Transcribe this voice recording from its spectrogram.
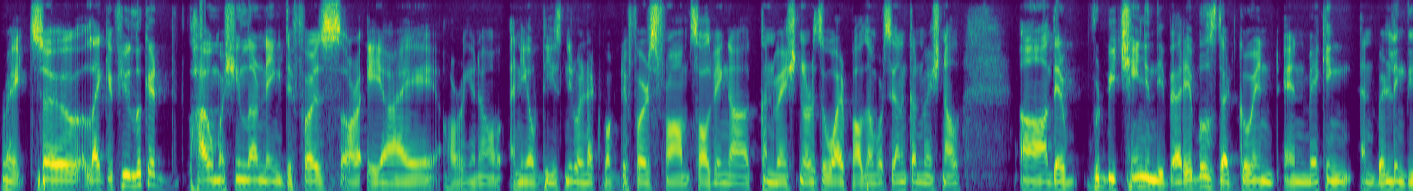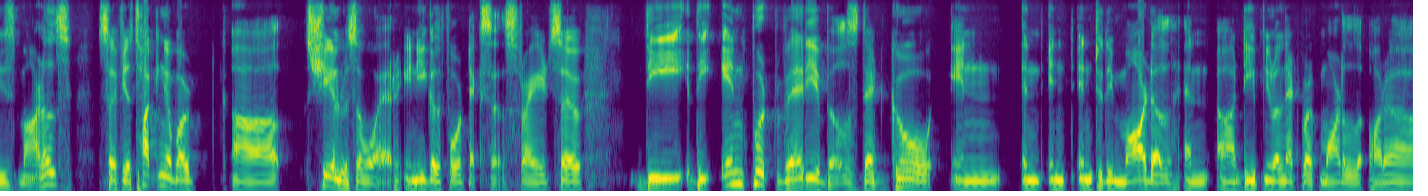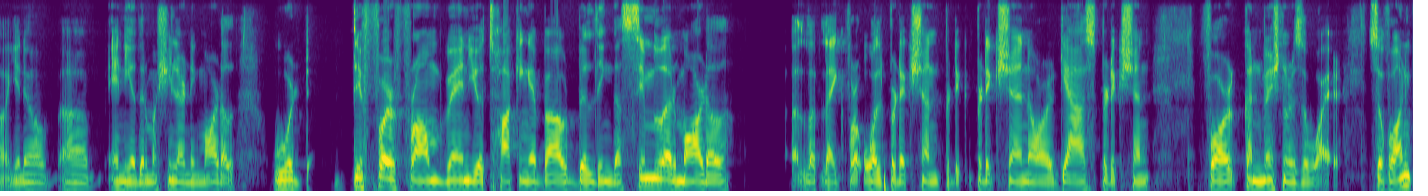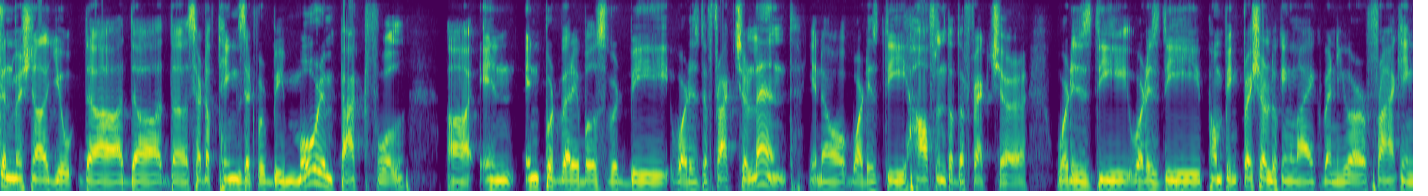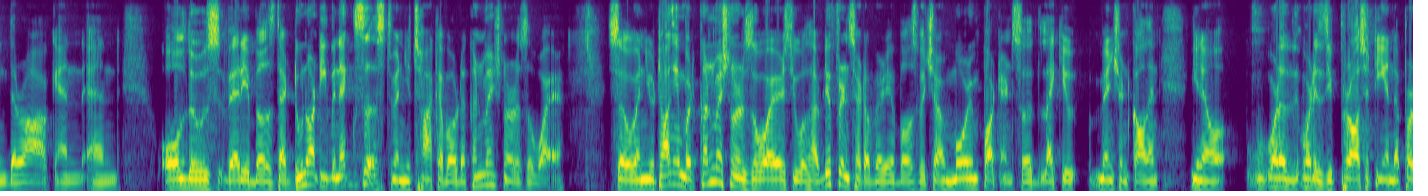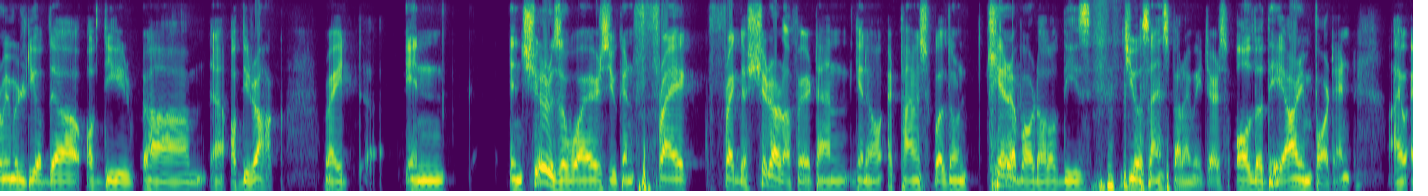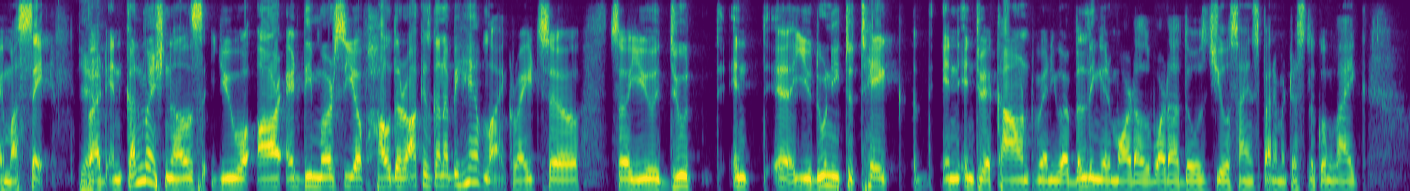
Right. So, like, if you look at how machine learning differs, or AI, or you know, any of these neural network differs from solving a conventional reservoir problem versus unconventional, uh, there would be change in the variables that go in in making and building these models. So, if you're talking about uh, shale reservoir in Eagle Ford, Texas, right? So the the input variables that go in in, in into the model and a deep neural network model or a you know uh, any other machine learning model would differ from when you're talking about building the similar model uh, like for oil prediction predict, prediction or gas prediction for conventional reservoir. So for unconventional you the the the set of things that would be more impactful uh, in input variables would be what is the fracture length you know what is the half length of the fracture what is the what is the pumping pressure looking like when you are fracking the rock and and all those variables that do not even exist when you talk about a conventional reservoir. So when you're talking about conventional reservoirs you will have different set of variables which are more important. So like you mentioned colin you know what are the, what is the porosity and the permeability of the of the um, uh, of the rock right? In in shale reservoirs, you can frack frack the shit out of it, and you know at times people don't care about all of these geoscience parameters, although they are important, I, I must say. Yeah. But in conventionals, you are at the mercy of how the rock is going to behave like, right? So so you do in, uh, you do need to take in, into account when you are building your model what are those geoscience parameters looking like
